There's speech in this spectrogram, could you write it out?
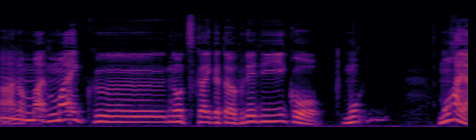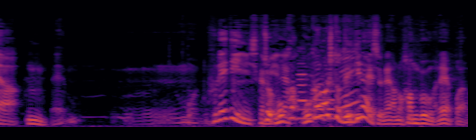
あのママイクの使い方はフレディ以降ももはや、ん。えもうフレディにしか見えない。他の人できないですよねあの半分はねやっぱ。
